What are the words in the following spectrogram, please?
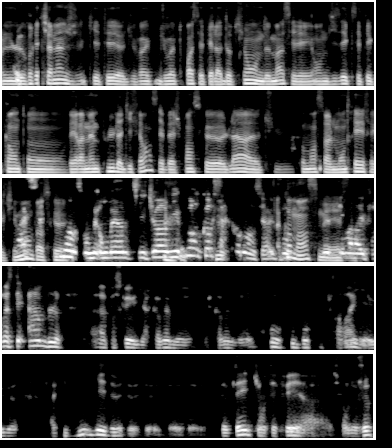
le vrai challenge qui était euh, du, du Web3, c'était l'adoption de masse et on disait que c'était quand on verrait même plus la différence. Et ben, je pense que là, tu commences à le montrer effectivement. parce que... on, met, un petit, tu vois, on n'y est pas encore, ça commence. Hein. Il faut, ça commence, mais. Voilà, il faut rester humble euh, parce qu'il y a quand même, il y a quand même beaucoup, beaucoup de travail. Il y a eu des milliers de, de, qui ont été faits sur le jeu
